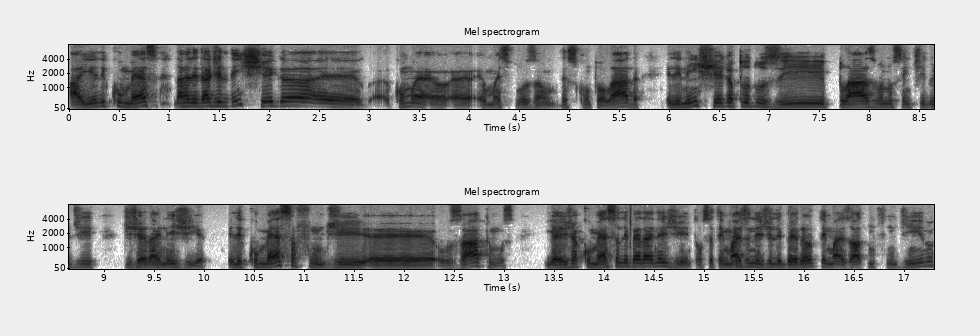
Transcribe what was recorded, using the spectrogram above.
aí ele começa. Na realidade, ele nem chega. É, como é, é, é uma explosão descontrolada, ele nem chega a produzir plasma no sentido de, de gerar energia. Ele começa a fundir é, os átomos e aí já começa a liberar energia. Então você tem mais energia liberando, tem mais átomo fundindo,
